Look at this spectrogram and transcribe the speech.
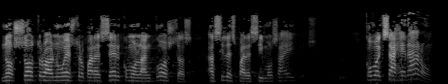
nosotros a nuestro parecer como langostas, así les parecimos a ellos. Como exageraron.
